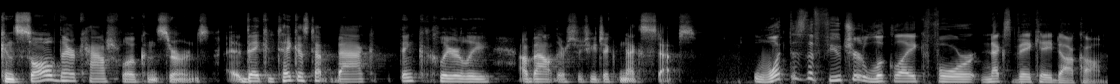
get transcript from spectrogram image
can solve their cash flow concerns, they can take a step back, think clearly about their strategic next steps. What does the future look like for nextvacay.com?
